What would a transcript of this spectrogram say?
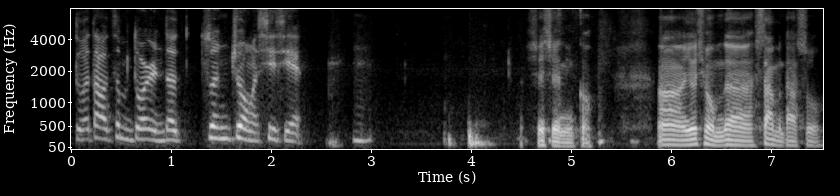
得到这么多人的尊重。谢谢，嗯，谢谢尼克，啊，有请我们的萨姆大叔。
